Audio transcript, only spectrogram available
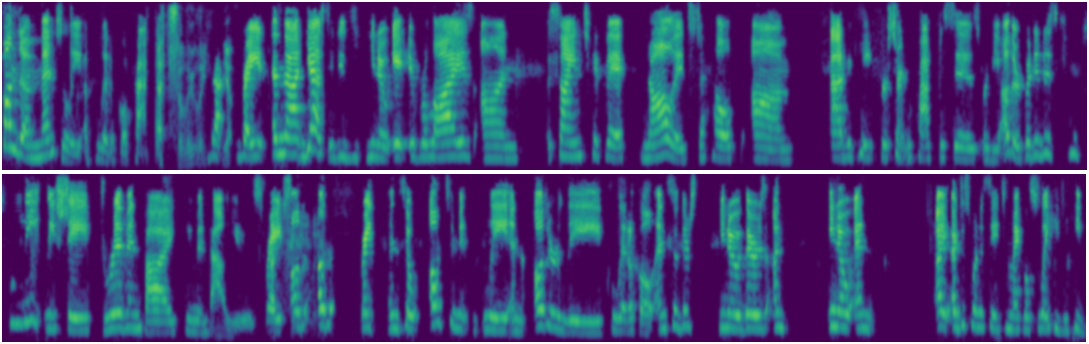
fundamentally a political practice absolutely that, yep. right and that yes it is you know it, it relies on scientific knowledge to help um, advocate for certain practices or the other, but it is completely shaped, driven by human values, right? Other, other, right. And so ultimately and utterly political. And so there's, you know, there's, un, you know, and I, I just want to say to Michael Soule, he, he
